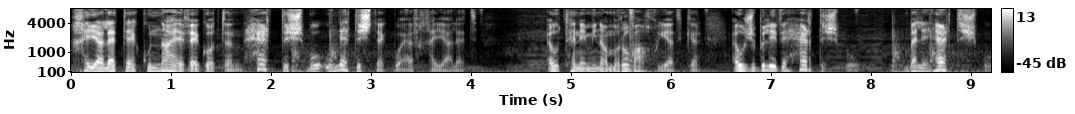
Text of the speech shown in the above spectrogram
Xeyaletê ku nayê vegotin, her tişt bû û ne tiştek bû ev xeyalet. Ew tenê mîna mirovan xuya dikir. Ew ji bilê vê her tişt bû. Belê her tişt bû.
